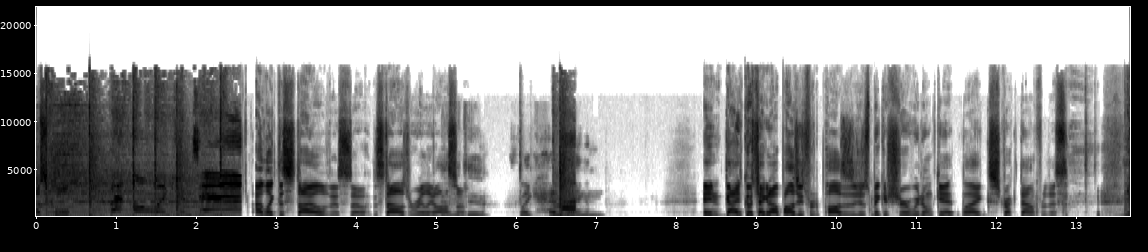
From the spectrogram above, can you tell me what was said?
That's cool. I like the style of this though. The style is really Yeah, me awesome. too. It's like headbanging. And guys, go check it out. Apologies for the pauses. Just making sure we don't get like struck down for this. Good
